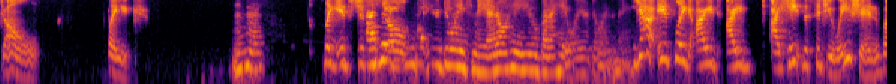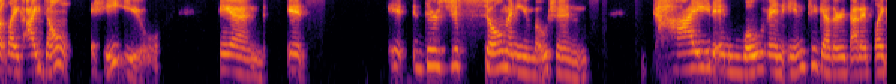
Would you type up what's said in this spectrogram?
don't. Like mm-hmm. like it's just I hate so what you're doing to me. I don't hate you but i hate what you're doing to me. Yeah it's like i i i hate the situation but like i don't hate you. And it's it there's just so many emotions tied and woven in together that it's like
